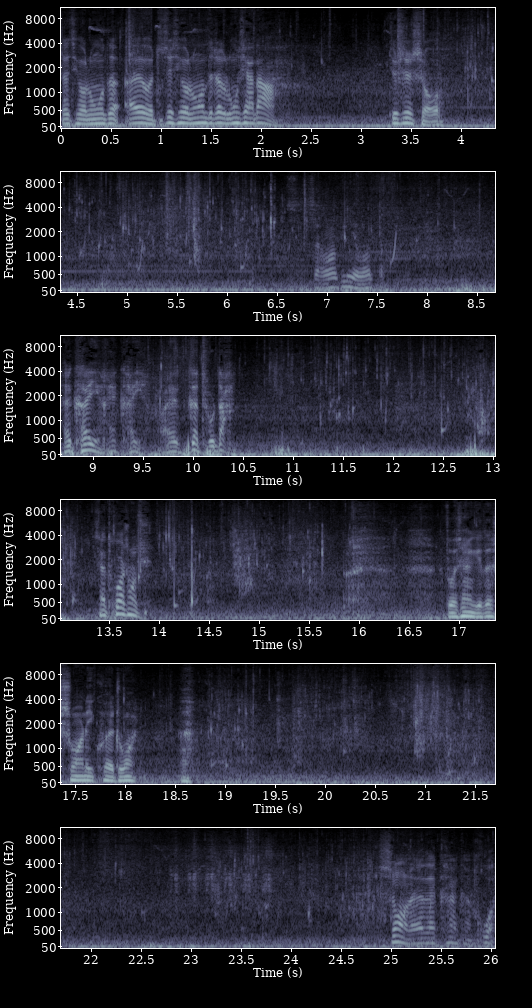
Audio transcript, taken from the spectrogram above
这条笼子，哎呦，这条笼子这个龙虾大，就是少少。比你往大，还可以，还可以，哎，个头大，先拖上去。昨天给他拴了一块砖，啊，上来再看看货。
